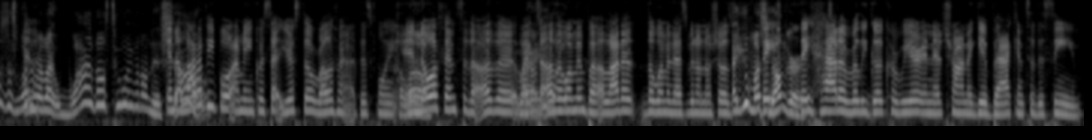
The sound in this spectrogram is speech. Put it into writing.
was just wondering, like, why are those two even on this And show? And a lot of people, I mean, Chrisette, you're still relevant at this point. Hello. And no offense to the other, like Right. to other Like- women, but a lot of the women that's been on those shows, and you much they, younger. They had a really good career, and they're trying to get back into the scene.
